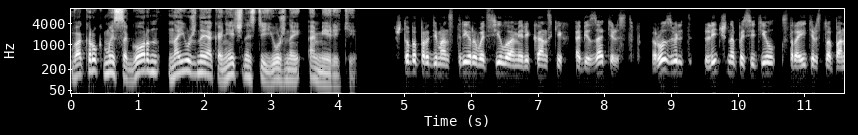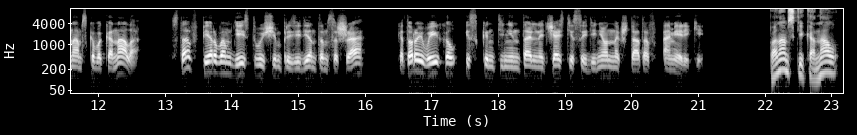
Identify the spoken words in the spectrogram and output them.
вокруг мыса Горн на южной оконечности Южной Америки. Чтобы продемонстрировать силу американских обязательств, Рузвельт лично посетил строительство Панамского канала, став первым действующим президентом США, который выехал из континентальной части Соединенных Штатов Америки. Панамский канал,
